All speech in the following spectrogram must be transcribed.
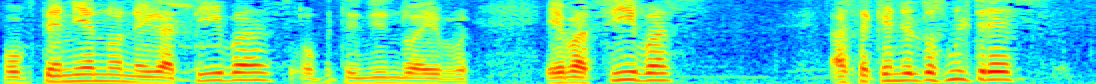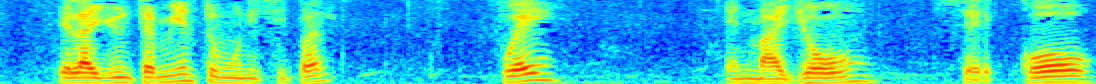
obteniendo negativas, obteniendo evasivas, hasta que en el 2003 el ayuntamiento municipal fue, enmayó, cercó,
